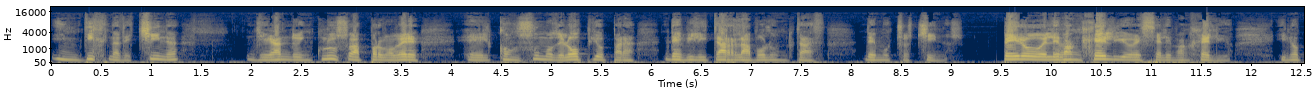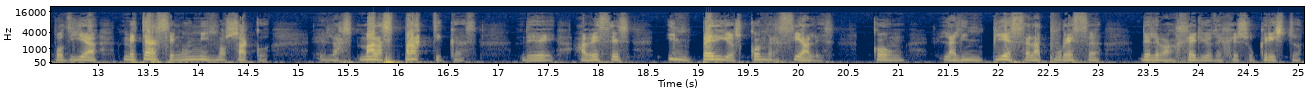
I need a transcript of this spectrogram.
indigna de China, llegando incluso a promover el consumo del opio para debilitar la voluntad de muchos chinos. Pero el Evangelio es el Evangelio, y no podía meterse en un mismo saco las malas prácticas de a veces imperios comerciales con la limpieza, la pureza del Evangelio de Jesucristo,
